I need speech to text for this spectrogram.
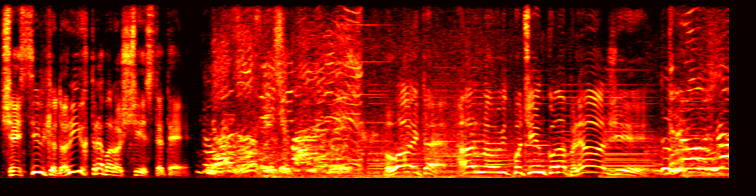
Ще стільки доріг треба розчистити. До зустрічі, пане Бик! Бувайте! Гарного відпочинку на пляжі! Дружно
